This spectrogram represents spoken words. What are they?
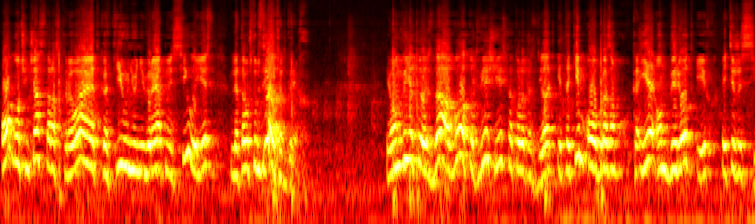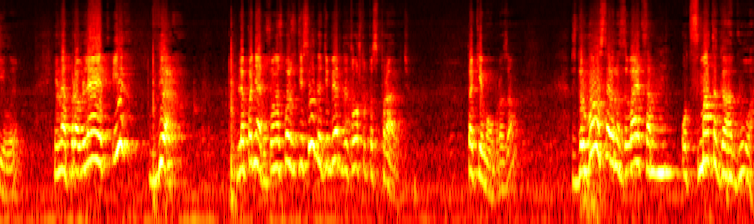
он очень часто раскрывает, какие у него невероятные силы есть для того, чтобы сделать этот грех. И он видит, то есть, да, вот тут вещи есть, которые это сделать. И таким образом он берет их, эти же силы, и направляет их вверх. Для понятия. То есть он использует эти силы для тебя, для того, чтобы исправить. Таким образом. С другой стороны, называется отсмата гагуа.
